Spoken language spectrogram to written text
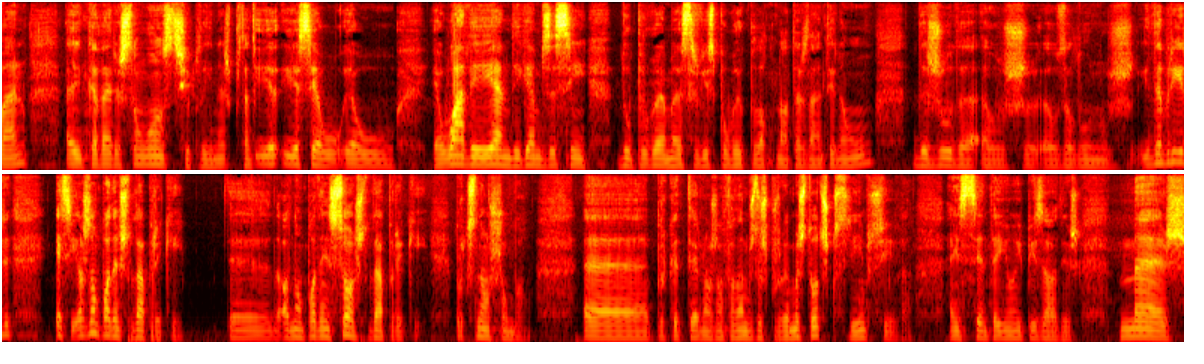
ano. Em cadeiras são 11 disciplinas, portanto, esse é o, é, o, é o ADN, digamos assim, do programa Serviço Público Bloco de Notas da Antena 1, de ajuda aos, aos alunos e de abrir. É assim, eles não podem estudar por aqui. Eh, ou não podem só estudar por aqui, porque senão chumbam. Uh, porque até nós não falamos dos programas todos, que seria impossível, em 61 episódios. Mas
